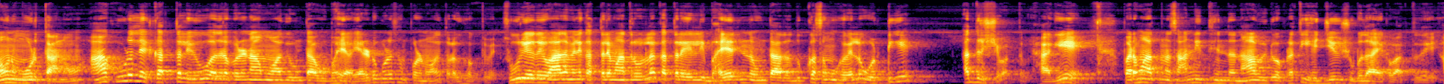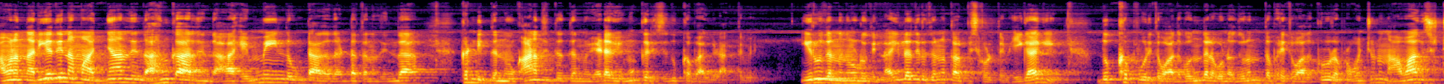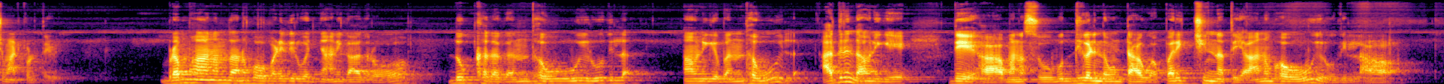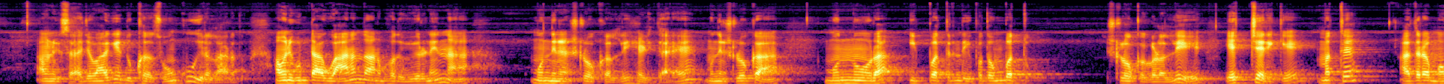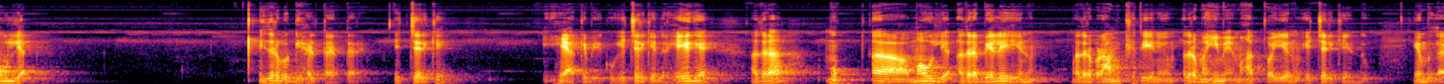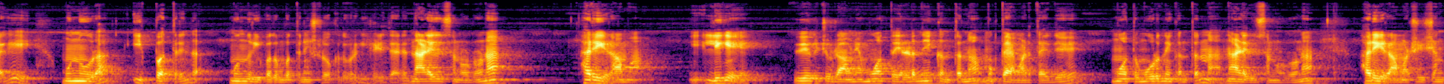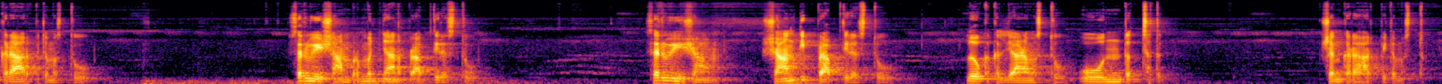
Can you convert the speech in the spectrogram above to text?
ಅವನು ಮೂಡ್ತಾನೋ, ಆ ಕೂಡಲೇ ಕತ್ತಲೆಯು ಅದರ ಪರಿಣಾಮವಾಗಿ ಉಂಟಾಗುವ ಭಯ. ಎರಡು ಕೂಡ ಸಂಪೂರ್ಣವಾಗಿ ತೊಲಗಿ ಹೋಗ್ತವೆ. ಸೂರ್ಯೋದಯವಾದ ಮೇಲೆ ಕತ್ತಲೆ ಮಾತ್ರವಲ್ಲ, ಕತ್ತಲೆಯಲ್ಲಿ ಭಯದಿಂದ ಉಂಟಾದ ದುಃಖ ಸಮೂಹವೆಲ್ಲ ಒಟ್ಟಿಗೆ ಅದೃಶ್ಯವಾಗ್ತವೆ. ಹಾಗೆಯೇ ಪರಮಾತ್ಮನ ಸಾನ್ನಿಧ್ಯದಿಂದ ನಾವಿಡುವ ಪ್ರತಿ ಹೆಜ್ಜೆಯೂ ಶುಭದಾಯಕವಾಗ್ತದೆ. ಅವನನ್ನು ಅರಿಯದೆ ನಮ್ಮ ಅಜ್ಞಾನದಿಂದ, ಅಹಂಕಾರದಿಂದ, ಆ ಹೆಮ್ಮೆಯಿಂದ ಉಂಟಾದ ದಡ್ಡತನದಿಂದ ಕಂಡಿದ್ದನ್ನು, ಕಾಣದಿದ್ದದ್ದನ್ನು ಎಡವಿ ಮುಗ್ಗರಿಸಿ ದುಃಖ ಭಾಗಿಗಳಾಗ್ತವೆ ಇರುವುದನ್ನು ನೋಡುವುದಿಲ್ಲ, ಇಲ್ಲದಿರುವುದನ್ನು ಕಲ್ಪಿಸಿಕೊಳ್ತೇವೆ ಹೀಗಾಗಿ ದುಃಖಪೂರಿತವಾದ ಗೊಂದಲಗೊಂಡ ದುರಂತಭರಿತವಾದ ಕ್ರೂರ ಪ್ರಪಂಚವನ್ನು ನಾವಾಗಿ ಸೃಷ್ಟಿ ಮಾಡಿಕೊಳ್ತೇವೆ. ಬ್ರಹ್ಮಾನಂದ ಅನುಭವ ಪಡೆದಿರುವ ಜ್ಞಾನಿಗಾದರೂ ದುಃಖದ ಗಂಧವೂ ಇರುವುದಿಲ್ಲ. ಅವನಿಗೆ ಬಂಧವೂ ಇಲ್ಲ. ಆದ್ದರಿಂದ ಅವನಿಗೆ ದೇಹ, ಮನಸ್ಸು, ಬುದ್ಧಿಗಳಿಂದ ಉಂಟಾಗುವ ಪರಿಚ್ಛಿನ್ನತೆಯ ಅನುಭವವೂ ಇರುವುದಿಲ್ಲ. ಅವನಿಗೆ ಸಹಜವಾಗಿಯೇ ದುಃಖದ ಸೋಂಕು ಇರಲಾರದು. ಅವನಿಗುಂಟಾಗುವ ಆನಂದ ಅನುಭವದ ವಿವರಣೆಯನ್ನು ಮುಂದಿನ ಶ್ಲೋಕದಲ್ಲಿ ಹೇಳಿದ್ದಾರೆ. ಮುಂದಿನ ಶ್ಲೋಕ ಮುನ್ನೂರ ಇಪ್ಪತ್ತರಿಂದ ಇಪ್ಪತ್ತೊಂಬತ್ತು ಶ್ಲೋಕಗಳಲ್ಲಿ ಎಚ್ಚರಿಕೆ ಮತ್ತು ಅದರ ಮೌಲ್ಯ. ಇದರ ಬಗ್ಗೆ ಹೇಳ್ತಾ ಇರ್ತಾರೆ. ಎಚ್ಚರಿಕೆ ಯಾಕೆ ಬೇಕು? ಎಚ್ಚರಿಕೆ ಅಂದರೆ ಹೇಗೆ? ಅದರ ಮುಕ್ ಮೌಲ್ಯ, ಅದರ ಬೆಲೆ ಏನು? ಅದರ ಪ್ರಾಮುಖ್ಯತೆ ಏನು? ಅದರ ಮಹಿಮೆ, ಮಹತ್ವ ಏನು? ಎಚ್ಚರಿಕೆಯದ್ದು ಎಂಬುದಾಗಿ ಮುನ್ನೂರ ಇಪ್ಪತ್ತರಿಂದ ಮುನ್ನೂರ ಇಪ್ಪತ್ತೊಂಬತ್ತನೇ ಶ್ಲೋಕದವರೆಗೆ ಹೇಳಿದ್ದಾರೆ. ನಾಳೆ ದಿವಸ ನೋಡೋಣ. ಹರಿ ರಾಮ. ಇಲ್ಲಿಗೆ ವಿವೇಕ ಚೂಡಾವಣೆ ಮೂವತ್ತ ಎರಡನೇ ಕಂತನ್ನು ಮುಕ್ತಾಯ ಮಾಡ್ತಾ ಇದ್ದೇವೆ. ಮೂವತ್ತ ಮೂರನೇ ಕಂತನ್ನು ನಾಳೆ ದಿವಸ ನೋಡೋಣ. ಹರೇ ರಾಮ ಶ್ರೀ ಶಂಕರ ಸರ್ವೇಷಾಂ ಬ್ರಹ್ಮಜ್ಞಾನ ಪ್ರಾಪ್ತಿರಸ್ತು ಸರ್ವೇಷಾಂ ಶಾಂತಿ ಪ್ರಾಪ್ತಿರಸ್ತು ಲೋಕ ಕಲ್ಯಾಣವಸ್ತು ಓಂ ತತ್ಸತ್. ಶಂಕರ ಅರ್ಪಿತಮಸ್ತು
